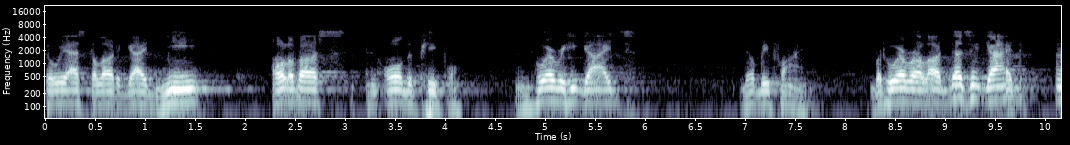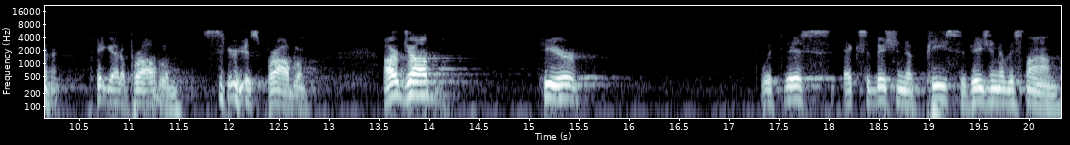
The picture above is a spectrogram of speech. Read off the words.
So we ask Allah to guide me, all of us, and all the people. And whoever He guides, they'll be fine. But whoever Allah doesn't guide, they got a problem, serious problem. Our job here with this exhibition of peace, vision of Islam,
